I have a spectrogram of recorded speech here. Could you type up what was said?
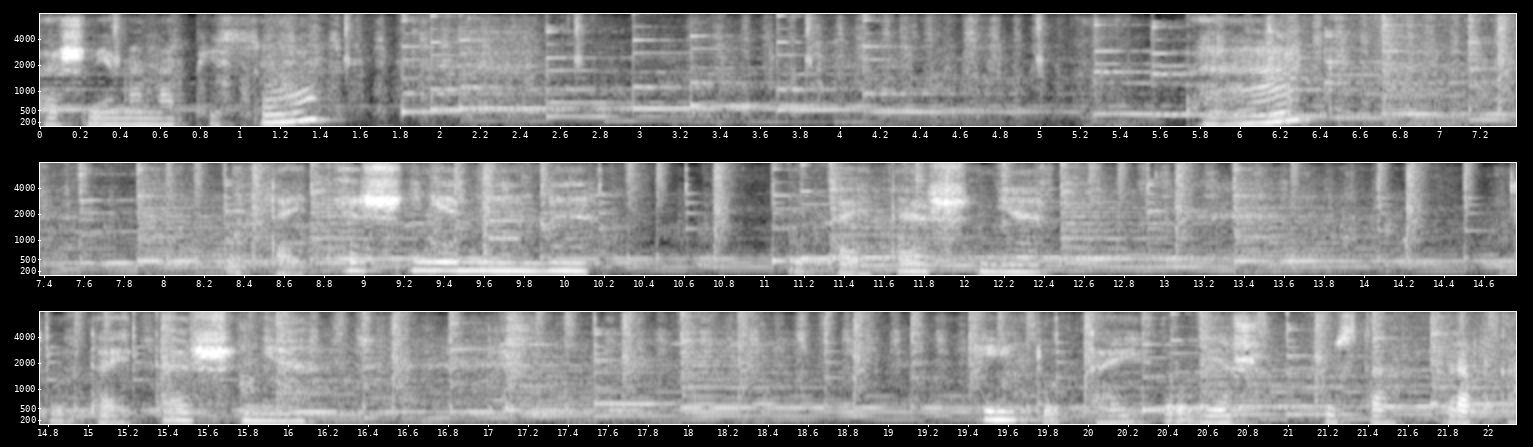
też nie ma napisu. Tak. Tutaj też nie mamy. Tutaj też nie. Tutaj też nie. I tutaj również pusta drapka.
